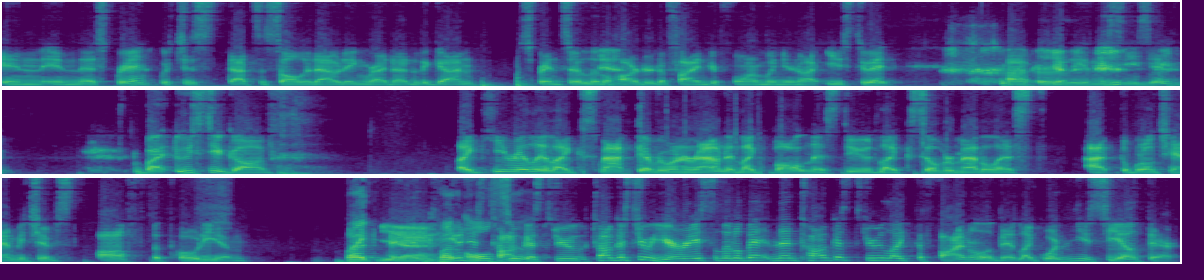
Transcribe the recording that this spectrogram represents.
in in the sprint, which is that's a solid outing right out of the gun. Sprints are a little yeah. harder to find your form when you're not used to it uh, early yeah. in the season. But Ustiugov, like he really like smacked everyone around, and like Valnes, dude, like silver medalist at the World Championships off the podium but yeah, can but you just also, talk us through talk us through your race a little bit, and then talk us through like the final a bit. Like, what did you see out there?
